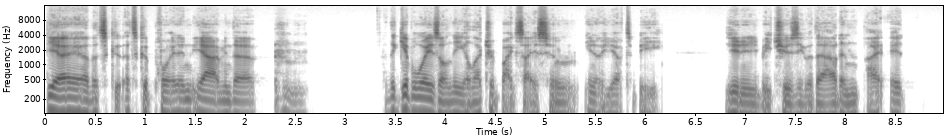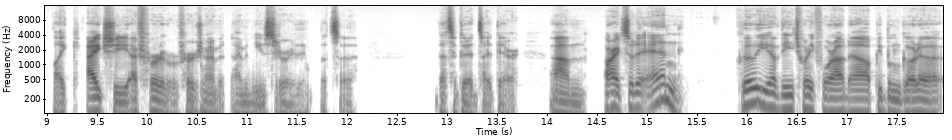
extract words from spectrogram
Yeah, yeah, that's good. That's a good point. And yeah, I mean the the giveaways on the electric bikes, I assume you know you have to be you need to be choosy with that. And I it like I actually I've heard of Refersion, I haven't, I haven't used it or anything. That's a that's a good insight there. Um, all right, so to end, clearly you have the E24 out now. People can go to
